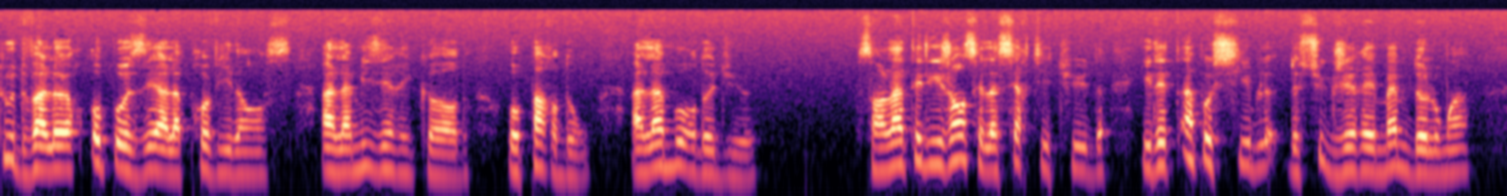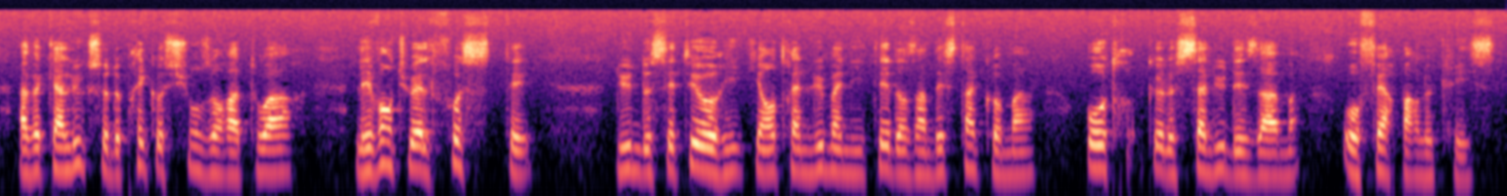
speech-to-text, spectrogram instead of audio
toutes valeurs opposées à la providence, à la miséricorde, au pardon, à l'amour de Dieu. Sans l'intelligence et la certitude, il est impossible de suggérer même de loin, avec un luxe de précautions oratoires, l'éventuelle fausseté d'une de ces théories qui entraînent l'humanité dans un destin commun autre que le salut des âmes offert par le Christ.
